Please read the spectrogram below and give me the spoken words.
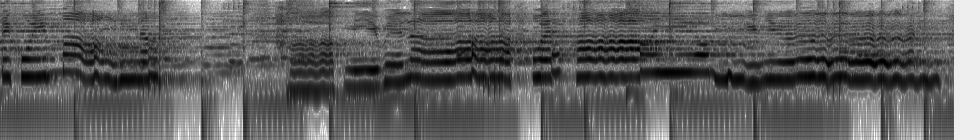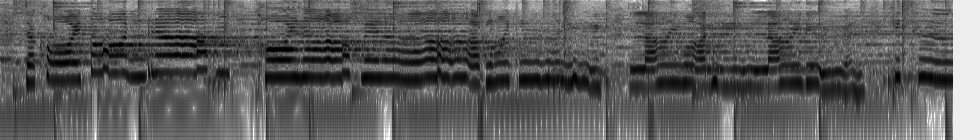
ไปคุยบ้างนะ หากมีเวลาแวะหาเยี่ยมเยือนจะคอยต้อนรับ คอยนับเวลาคลอยเคลื่อน หลายวันหลายเดือน คิดถึง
